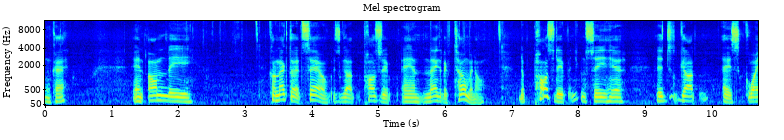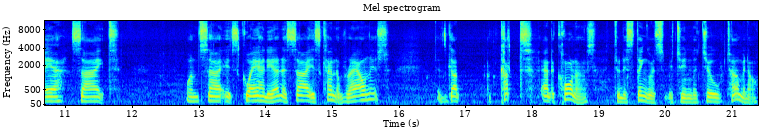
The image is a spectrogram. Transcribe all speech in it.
okay? And on the connector itself it's got positive and negative terminal. The positive you can see here it's got a square side. One side is square the other side is kind of roundish it's got a cut at the corners to distinguish between the two terminal.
